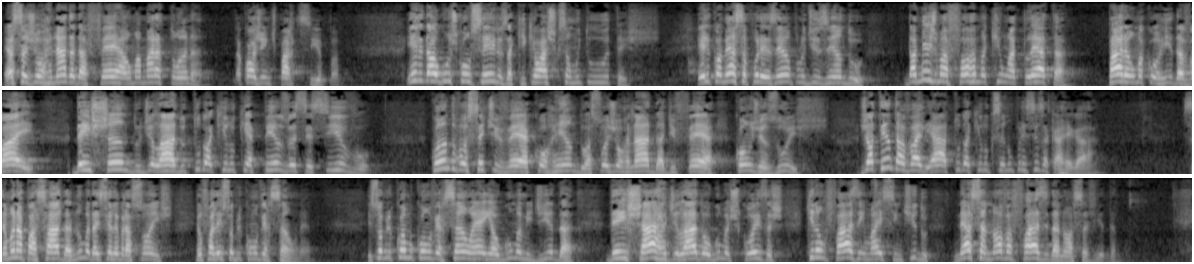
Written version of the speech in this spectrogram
essa jornada da fé a uma maratona da qual a gente participa. E ele dá alguns conselhos aqui que eu acho que são muito úteis. Ele começa, por exemplo, dizendo: da mesma forma que um atleta para uma corrida vai deixando de lado tudo aquilo que é peso excessivo, quando você estiver correndo a sua jornada de fé com Jesus, já tenta avaliar tudo aquilo que você não precisa carregar. Semana passada, numa das celebrações, eu falei sobre conversão, né? E sobre como conversão é, em alguma medida, deixar de lado algumas coisas que não fazem mais sentido nessa nova fase da nossa vida.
